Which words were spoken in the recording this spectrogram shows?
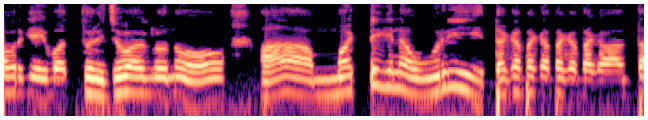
ಅವ್ರಿಗೆ ಇವತ್ತು ನಿಜವಾಗ್ಲೂ ಆ ಮಟ್ಟಿಗಿನ ಉರಿ ತಗ ತಗ ತಗ ತಗ ಅಂತ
